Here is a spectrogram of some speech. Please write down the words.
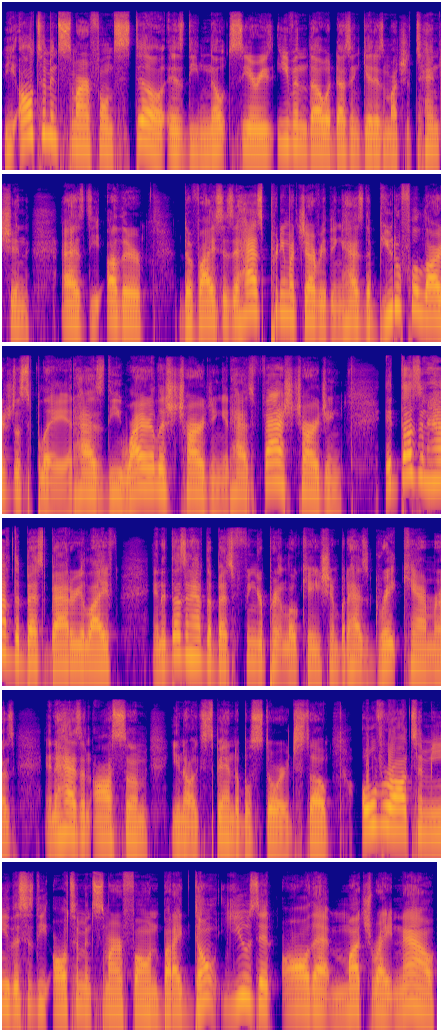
the ultimate smartphone still is the Note series, even though it doesn't get as much attention as the other devices. It has pretty much everything. It has the beautiful large display. It has the wireless charging. It has fast charging. It doesn't have the best battery life and it doesn't have the best fingerprint location, but it has great cameras and it has an awesome, you know, expandable storage. So overall to me, this is the ultimate smartphone, but I don't use it all that much right now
